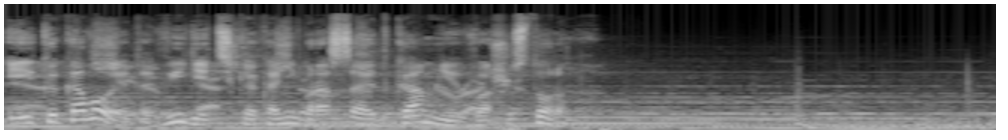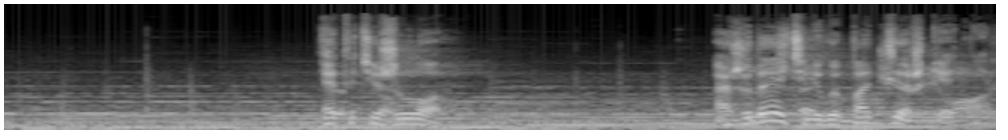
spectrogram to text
И каково это — видеть, как они бросают камни в вашу сторону? Это тяжело. Ожидаете ли вы поддержки от них?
